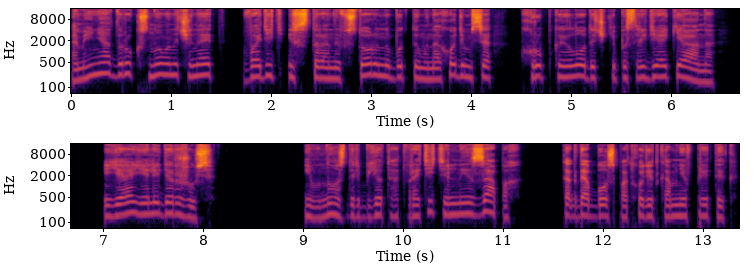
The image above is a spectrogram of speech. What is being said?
а меня вдруг снова начинает водить из стороны в сторону, будто мы находимся в хрупкой лодочке посреди океана. Я еле держусь. И в ноздри бьет отвратительный запах, когда босс подходит ко мне впритык.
